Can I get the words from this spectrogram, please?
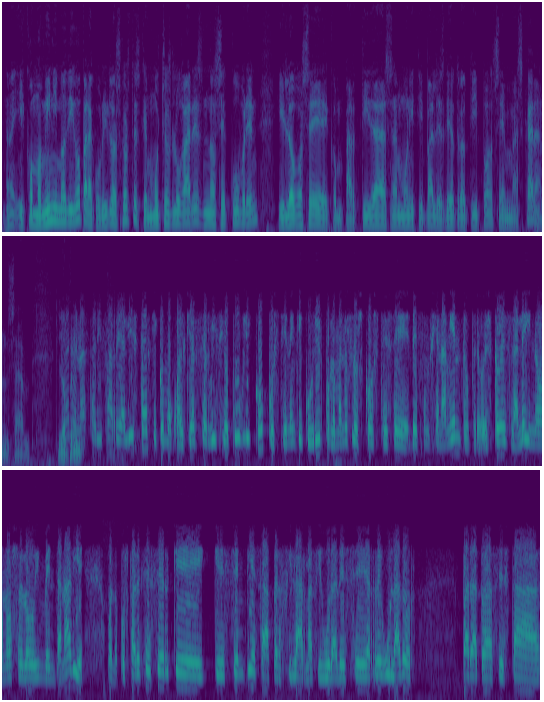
¿No? Y como mínimo, digo, para cubrir los costes, que en muchos lugares no se cubren y luego se con partidas municipales de otro tipo se enmascaran. O sea, lo claro, unas tarifas realistas que, como cualquier servicio público, pues tienen que cubrir por lo menos los costes de, de funcionamiento. Pero esto es la ley, no, no se lo inventa nadie. Bueno, pues parece ser que, que se empieza a perfilar la figura de ese regulador para todas estas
